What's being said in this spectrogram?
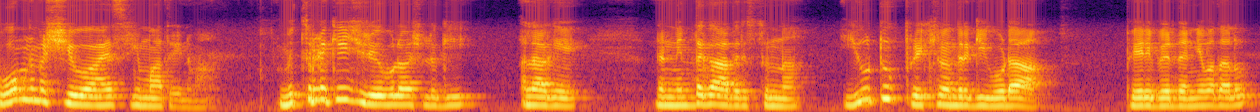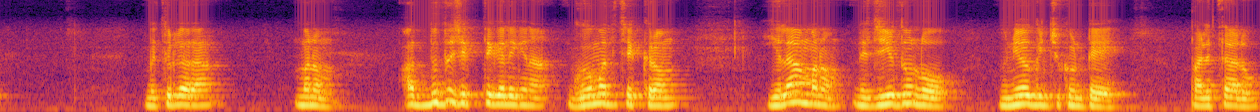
ఓం నమ శివాయ శ్రీమాత్రే నమ. మిత్రులకి శ్రీభులాషులకి అలాగే నన్ను ఇంతగా ఆదరిస్తున్న యూట్యూబ్ ప్రేక్షకులందరికీ కూడా పేరు పేరు ధన్యవాదాలు. మిత్రులరా మనం అద్భుత శక్తి కలిగిన గోమతి చక్రం ఇలా మనం నిజ జీవితంలో వినియోగించుకుంటే ఫలితాలు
